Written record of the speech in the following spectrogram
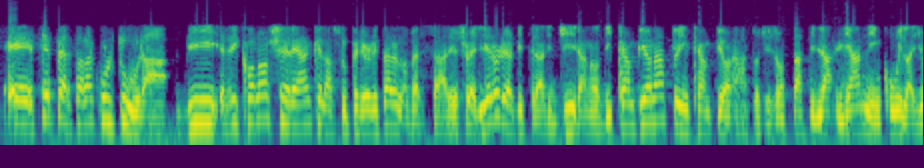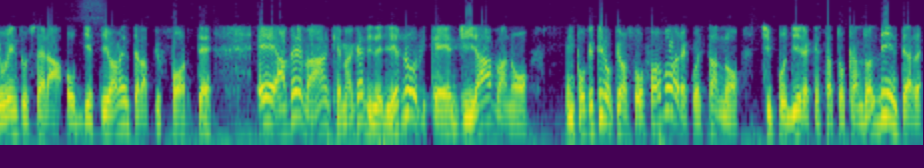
e si è persa la cultura di riconoscere anche la superiorità dell'avversario, cioè gli errori arbitrali girano di campionato in campionato, ci sono stati gli anni in cui la Juventus era obiettivamente la più forte e aveva anche magari degli errori che giravano un pochettino più a suo favore, quest'anno si può dire che sta toccando all'Inter,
